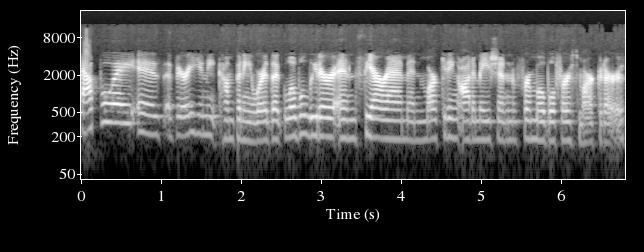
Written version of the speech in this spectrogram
AppBoy is a very unique company. We're the global leader in CRM and marketing automation for mobile first marketers.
